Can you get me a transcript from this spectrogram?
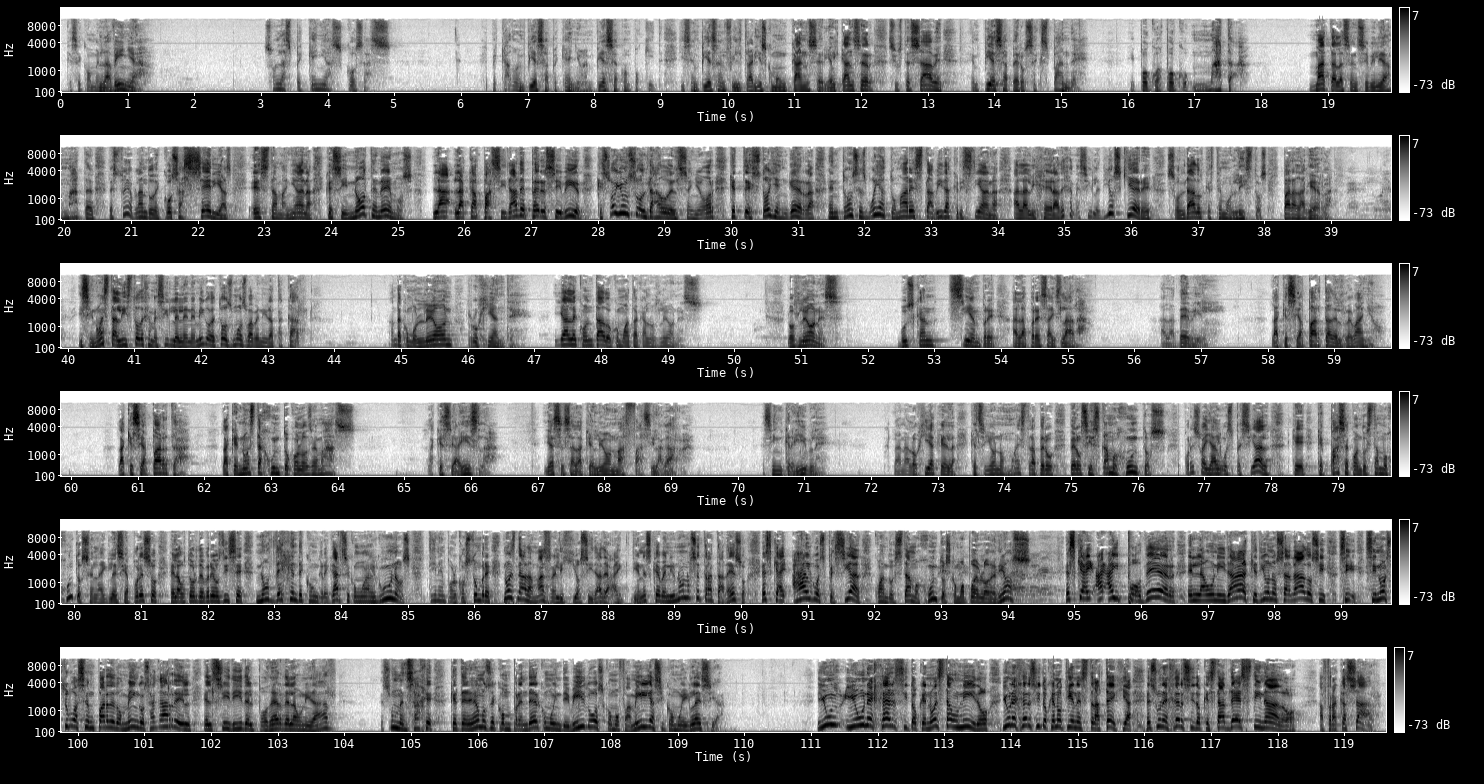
que se comen la viña. Son las pequeñas cosas pecado empieza pequeño, empieza con poquito y se empieza a infiltrar y es como un cáncer. Y el cáncer, si usted sabe, empieza pero se expande y poco a poco mata mata la sensibilidad, mata. Le estoy hablando de cosas serias esta mañana, que si no tenemos la, la, capacidad de percibir que soy un soldado del Señor, que te estoy en guerra, entonces voy a tomar esta vida cristiana a la ligera. Déjame decirle, Dios quiere soldados que estemos listos para la guerra. Y si no está listo, déjeme decirle, el enemigo de todos modos va a venir a atacar. Anda como león rugiente ya le he contado cómo atacan los leones. Los leones buscan siempre a la presa aislada, a la débil, la que se aparta del rebaño, la que se aparta, la que no está junto con los demás, la que se aísla. Y esa es a la que el león más fácil agarra. Es increíble la analogía que, el Señor nos muestra, pero, pero si estamos juntos, por eso hay algo especial que, que pasa cuando estamos juntos en la iglesia. Por eso el autor de Hebreos dice, no dejen de congregarse como algunos tienen por costumbre. No es nada más religiosidad de, ay, tienes que venir. No, no se trata de eso. Es que hay algo especial cuando estamos juntos como pueblo de Dios. Es que hay, poder en la unidad que Dios nos ha dado. Si, si, si no estuvo hace un par de domingos, agarre el, el CD del poder de la unidad. Es un mensaje que debemos de comprender como individuos, como familias y como iglesia. Y un, y un, ejército que no está unido y un ejército que no tiene estrategia es un ejército que está destinado a fracasar.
